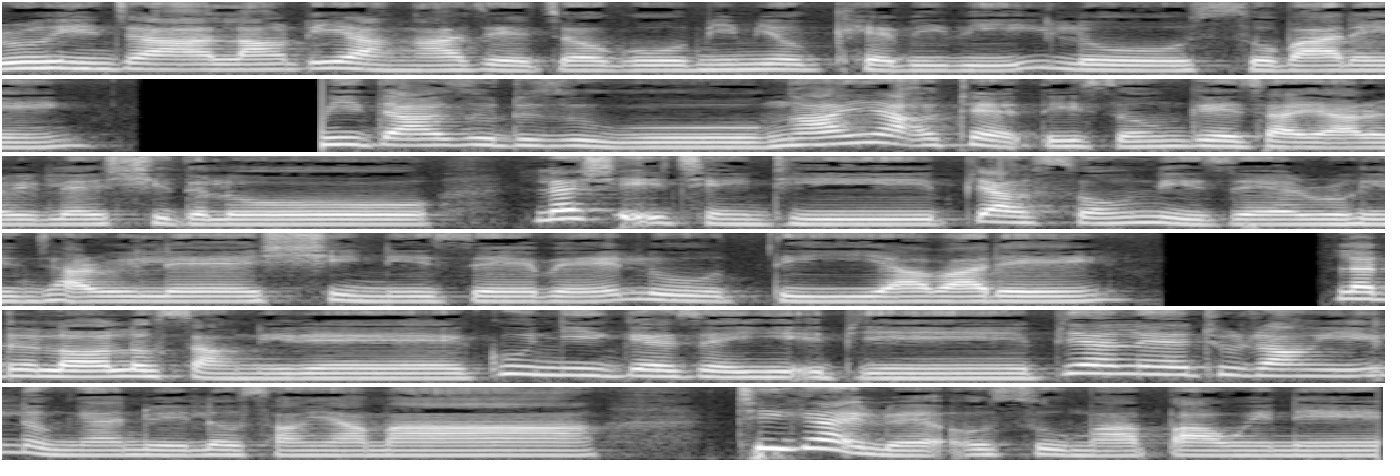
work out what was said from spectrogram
ရိုဟင်ဂျာအလောင်း150ကျော်ကိုမြင့်မြုပ်ခဲ့ပြီးပြီလို့ဆိုပါတယ်။မိသားစုတစုကို9ရက်အထက်သေဆုံးခဲ့ကြရတွေလည်းရှိသလိုလက်ရှိအချိန်ထိပျောက်ဆုံးနေစေရိုဟင်ဂျာတွေလည်းရှိနေစေပဲလို့သိရပါတယ်။ လက်တလောလှုပ်ဆောင်နေတဲ့ကုညီကယ်ဆယ်ရေးအပြင်ပြည်လဲထူထောင်ရေးလုပ်ငန်းတွေလှုပ်ဆောင်ရမှာထိခိုက်လွယ်အုပ်စုမှာပါဝင်တဲ့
